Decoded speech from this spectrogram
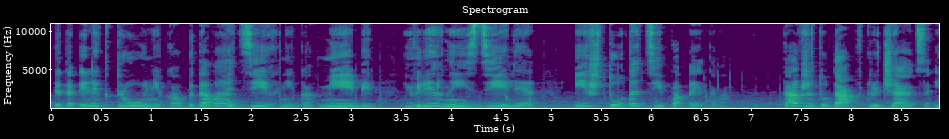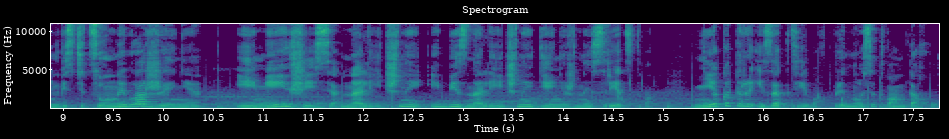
Это электроника, бытовая техника, мебель, ювелирные изделия и что-то типа этого. Также туда включаются инвестиционные вложения и имеющиеся наличные и безналичные денежные средства. Некоторые из активов приносят вам доход.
